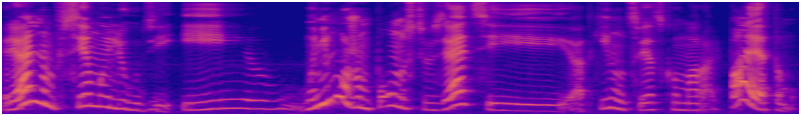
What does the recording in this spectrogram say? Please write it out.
реально все мы люди, и мы не можем полностью взять и откинуть светскую мораль. Поэтому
